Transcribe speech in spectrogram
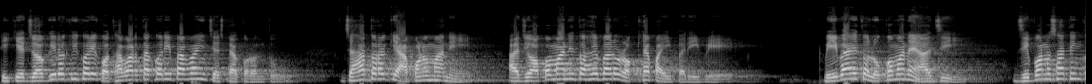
ଟିକିଏ ଜଗି ରଖି କରି କଥାବାର୍ତ୍ତା କରିବା ପାଇଁ ଚେଷ୍ଟା କରନ୍ତୁ। ଯାହାଦ୍ୱାରା କି ଆପଣମାନେ ଆଜି ଅପମାନିତ ହେବାରୁ ରକ୍ଷା ପାଇପାରିବେ। ବିବାହିତ ଲୋକମାନେ ଆଜି ଜୀବନସାଥୀଙ୍କ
